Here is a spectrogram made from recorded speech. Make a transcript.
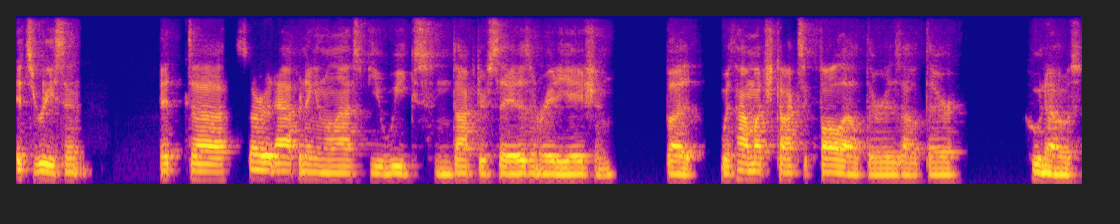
It's recent. It uh, started happening in the last few weeks, and doctors say it isn't radiation. But with how much toxic fallout there is out there, who knows?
